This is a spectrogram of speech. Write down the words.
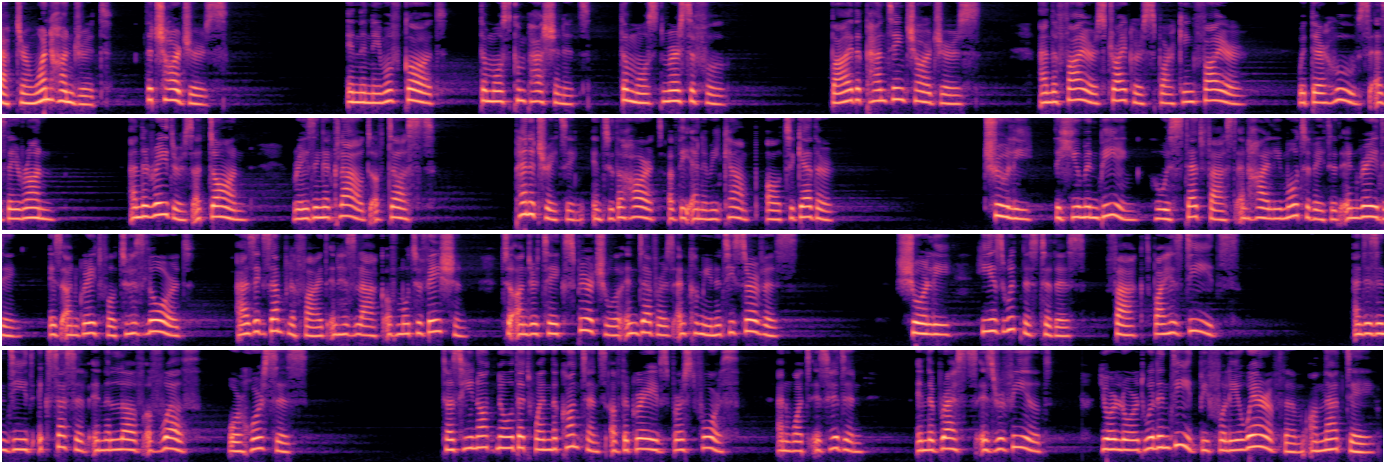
Chapter 100 The Chargers In the name of God, the most compassionate, the most merciful. By the panting chargers, and the fire strikers sparking fire, with their hooves as they run, and the raiders at dawn, raising a cloud of dust, penetrating into the heart of the enemy camp altogether Truly, the human being who is steadfast and highly motivated in raiding is ungrateful to his Lord, as exemplified in his lack of motivation to undertake spiritual endeavors and community service. Surely he is witness to this fact by his deeds, and is indeed excessive in the love of wealth or horses does he not know that when the contents of the graves burst forth, and what is hidden in the breasts is revealed, your Lord will indeed be fully aware of them on that day.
